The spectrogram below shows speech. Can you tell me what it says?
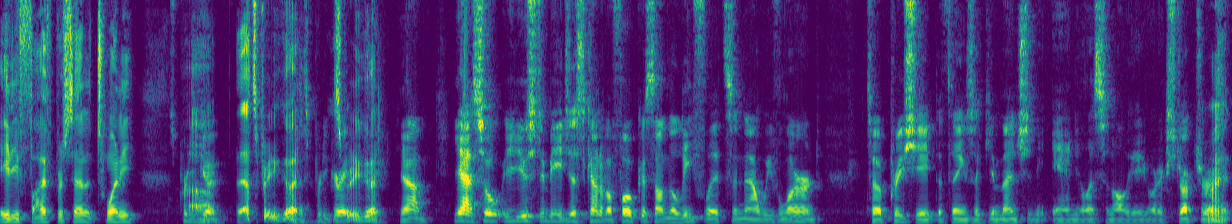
85% at 20. That's pretty uh, good. That's pretty good. That's pretty great. That's pretty good. Yeah. Yeah. So it used to be just kind of a focus on the leaflets, and now we've learned to appreciate the things like you mentioned, the annulus and all the aortic structures. Right.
